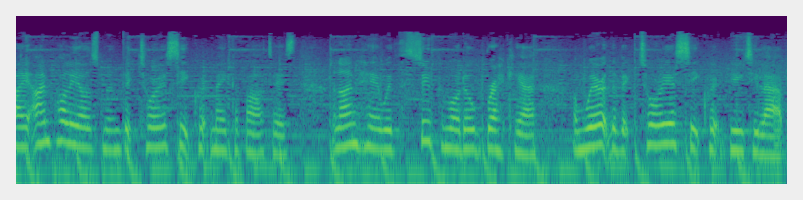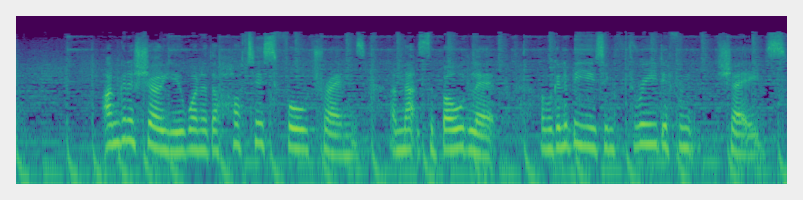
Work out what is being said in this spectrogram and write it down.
Hi, I'm Polly Osman, Victoria's Secret makeup artist, and I'm here with supermodel Bregje, and we're at the Victoria's Secret Beauty Lab. I'm going to show you one of the hottest fall trends, and that's the bold lip, and we're going to be using three different shades.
